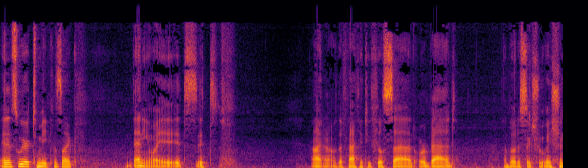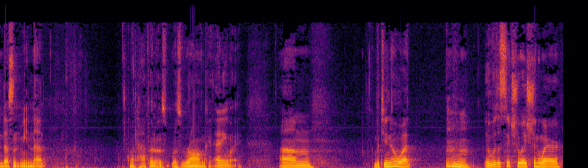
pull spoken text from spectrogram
And it's weird to me because, like, anyway, it's it's. I don't know. The fact that you feel sad or bad about a situation doesn't mean that what happened was was wrong. Anyway, um, but you know what? it was a situation where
